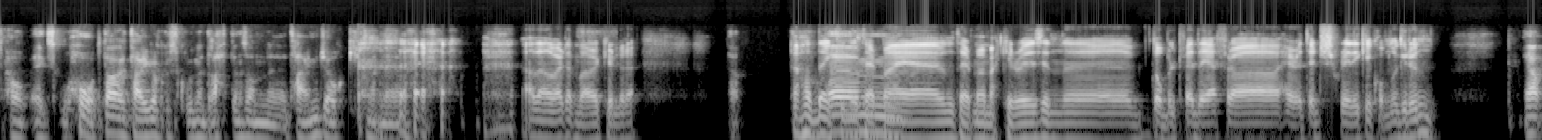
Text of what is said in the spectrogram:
Jeg håp- Jeg håpet at Tiger skulle dratt en sånn eh, time joke, men eh, ja, det hadde vært enda kulere. Ja. Jeg hadde egentlig notert meg, notert meg McIlroy sin uh, WD fra Heritage fordi det ikke kom noen grunn. ja.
